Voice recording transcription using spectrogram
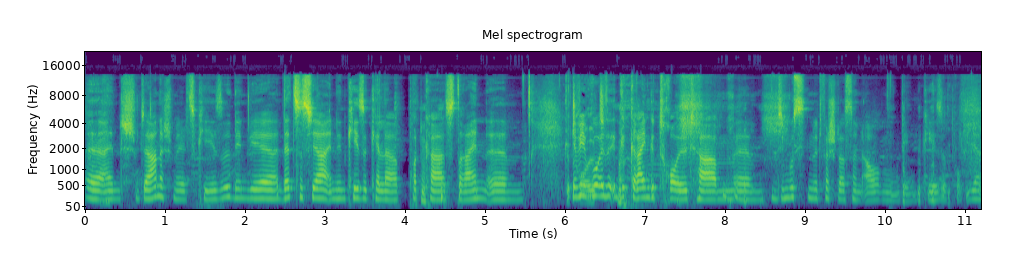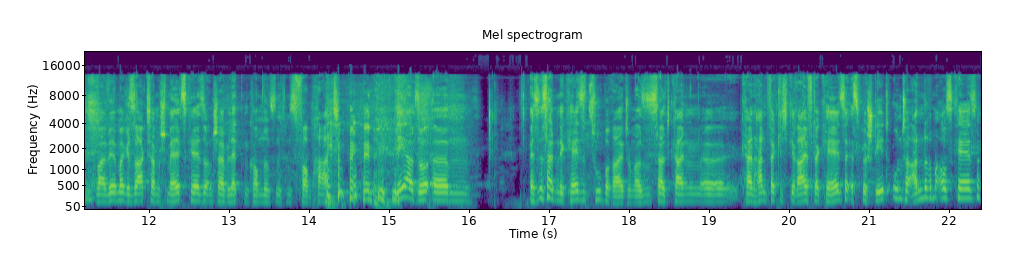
äh, ein Sahneschmelzkäse, den wir letztes Jahr in den Käsekeller-Podcast rein, ähm, ja, wir, reingetrollt haben. Ähm, sie mussten mit verschlossenen Augen den Käse probieren. Weil wir immer gesagt haben, Schmelzkäse und Scheibletten kommen uns nicht ins Format. nee, also ähm, Es ist halt eine Käsezubereitung, also es ist halt kein, äh, kein handwerklich gereifter Käse. Es besteht unter anderem aus Käse.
